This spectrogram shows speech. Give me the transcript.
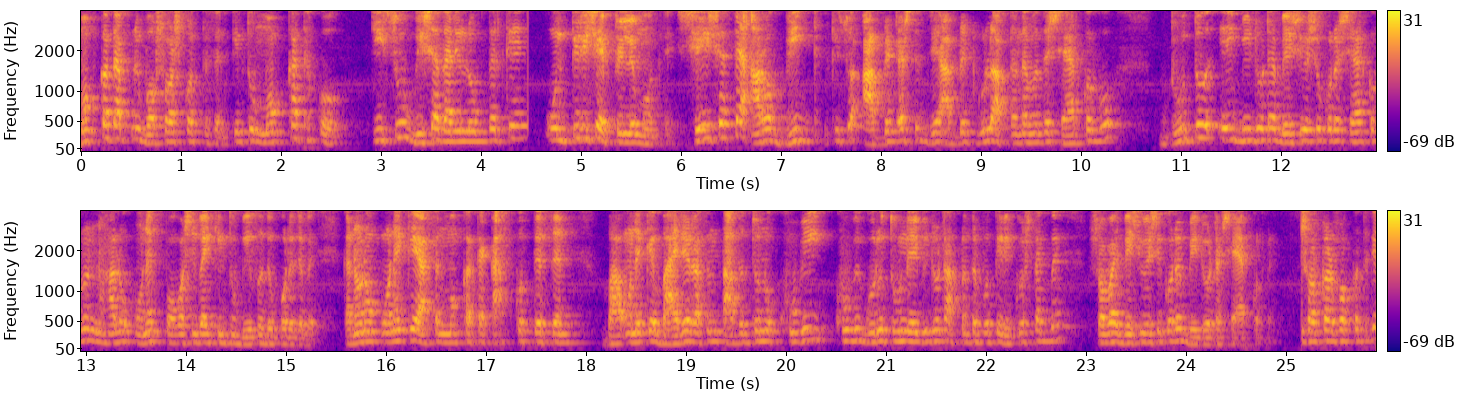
মক্কাতে আপনি বসবাস করতেছেন, কিন্তু মক্কা থেকেও কিছু বিষাদারী লোকদেরকে উনত্রিশে এপ্রিলের মধ্যে, সেই সাথে আরও বিগ কিছু আপডেট আসছে, যে আপডেটগুলো আপনাদের মধ্যে শেয়ার করব। দ্রুত এই ভিডিওটা বেশি বেশি করে শেয়ার করবেন, নাহলে অনেক প্রবাসী ভাই কিন্তু বিপদে পড়ে যাবে। কেননা অনেকে আছেন মক্কাতে কাজ করতেছেন বা অনেকে বাইরের আছেন, তাদের জন্য খুবই খুবই গুরুত্বপূর্ণ এই ভিডিওটা আপনাদের প্রতি রিকোয়েস্ট থাকবে। সবাই বেশি বেশি করে ভিডিওটা শেয়ার করবেন। সরকার পক্ষ থেকে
